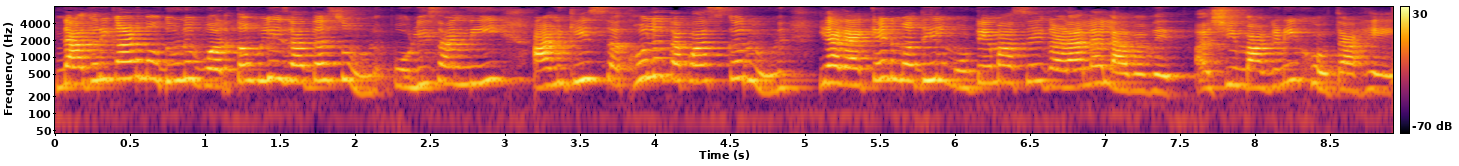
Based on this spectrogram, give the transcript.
नागरिकांमधून वर्तवली जात असून पोलिसांनी आणखी सखोल तपास करून या रॅकेटमधील मोठे मासे गळाला लावावेत अशी मागणी होत आहे.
